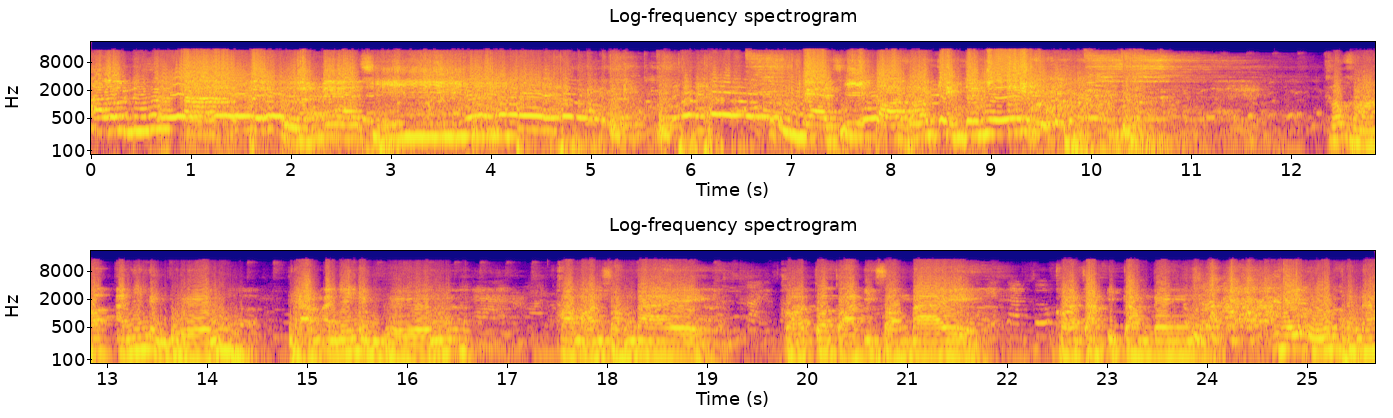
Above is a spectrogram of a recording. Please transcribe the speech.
เอาหนูตาไปเปวดแม่ชีแม่ชีดีต่อของเก่งจังเลย เขาขออันนี้หนึ่งผืนแถมอันนี้หนึ่งผืนขอหมอนสองใบ ขอตัวกอดอีกสองใบ ขอจับอีกกำหนึ่งให้อู๊ดพนะ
